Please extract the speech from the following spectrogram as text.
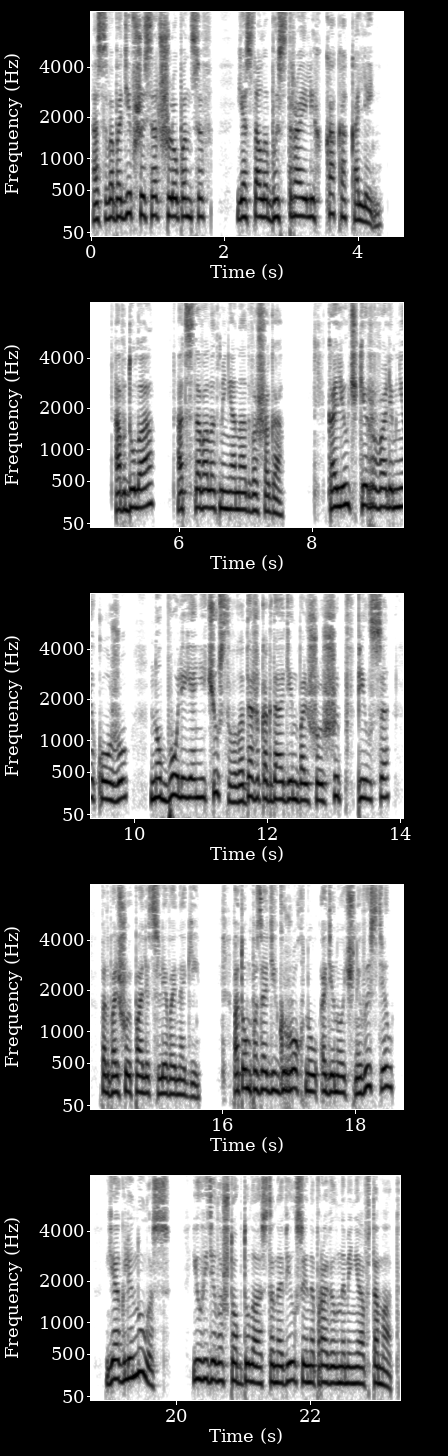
Освободившись от шлепанцев, я стала быстра и легка, как олень. Абдулла отставал от меня на два шага. Колючки рвали мне кожу, но боли я не чувствовала, даже когда один большой шип впился под большой палец левой ноги. Потом позади грохнул одиночный выстрел. Я оглянулась и увидела, что Абдулла остановился и направил на меня автомат.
